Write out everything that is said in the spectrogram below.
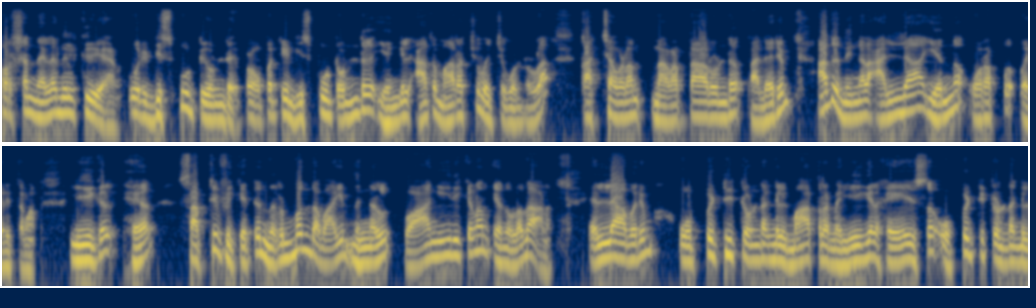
പ്രശ്നം നിലനിൽക്കുകയാണ്. ഒരു ഡിസ്പ്യൂട്ട് ഉണ്ട് പ്രോപ്പർട്ടി ഡിസ്പ്യൂട്ട് ഉണ്ട് എങ്കിൽ അത് മറച്ചു വെച്ചുകൊണ്ടുള്ള കച്ചവടം നടത്താറുണ്ട് പലരും. അത് നിങ്ങൾ അല്ല എന്ന് ഉറപ്പ് വരുത്തണം. ലീഗൽ ഹെയർ സർട്ടിഫിക്കറ്റ് നിർബന്ധമായും നിങ്ങൾ വാങ്ങിയിരിക്കണം എന്നുള്ളതാണ്. എല്ലാവരും ഒപ്പിട്ടിട്ടുണ്ടെങ്കിൽ മാത്രമേ ലീഗൽ ഹെയേഴ്സ് ഒപ്പിട്ടിട്ടുണ്ടെങ്കിൽ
